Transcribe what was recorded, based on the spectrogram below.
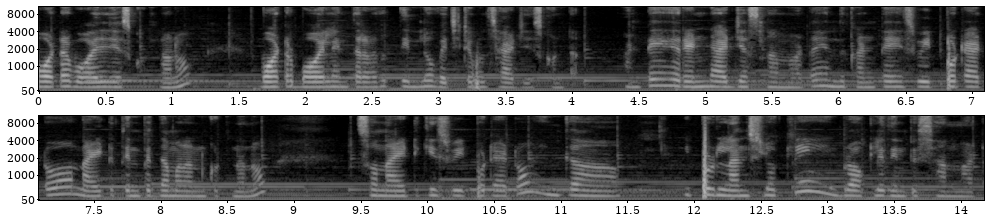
వాటర్ బాయిల్ చేసుకుంటున్నాను. వాటర్ బాయిల్ అయిన తర్వాత దీనిలో వెజిటేబుల్స్ యాడ్ చేసుకుంటాను అంటే రెండు యాడ్ చేస్తున్నాను అనమాట ఎందుకంటే స్వీట్ పొటాటో నైట్ తినిపిద్దామని అనుకుంటున్నాను. సో నైట్కి స్వీట్ పొటాటో ఇంకా ఇప్పుడు లంచ్లోకి బ్రాక్లీ తినిపిస్తాను అనమాట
